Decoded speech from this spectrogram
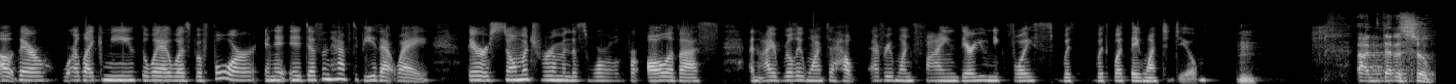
out there are like me the way I was before, and it, it doesn't have to be that way. There is so much room in this world for all of us, and I really want to help everyone find their unique voice with, with what they want to do. Mm. Uh, that is so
